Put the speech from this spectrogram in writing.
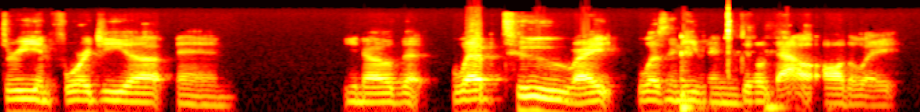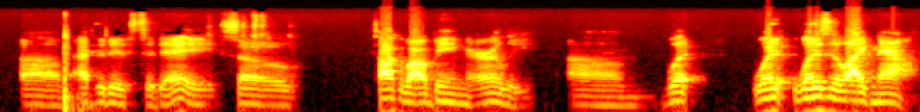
three and four G up, and you know that Web two right wasn't even built out all the way um, as it is today. So talk about being early. Um, what what what is it like now?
